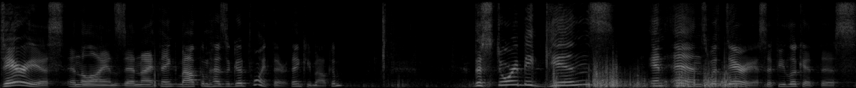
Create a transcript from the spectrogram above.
Darius in the Lion's Den, and I think Malcolm has a good point there. Thank you, Malcolm. The story begins and ends with Darius, if you look at this.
